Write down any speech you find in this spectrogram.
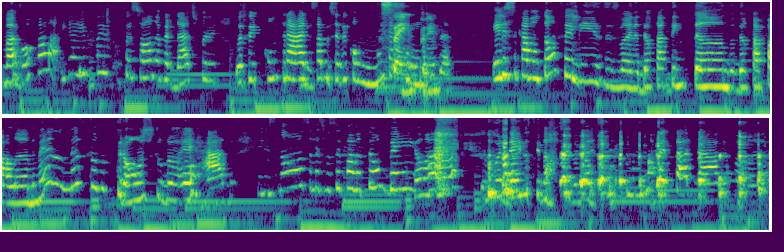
mas vou falar. E aí foi, o pessoal, na verdade, foi o efeito contrário, sabe? Você vê como muita Sempre. eles ficavam tão felizes, Vânia, de eu estar tá tentando, de eu estar tá falando, mesmo, mesmo tudo troncho, tudo errado. Eles, nossa, mas você fala tão bem. Eu, ah, eu dentro assim, nossa, vai ser uma retardada falando,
